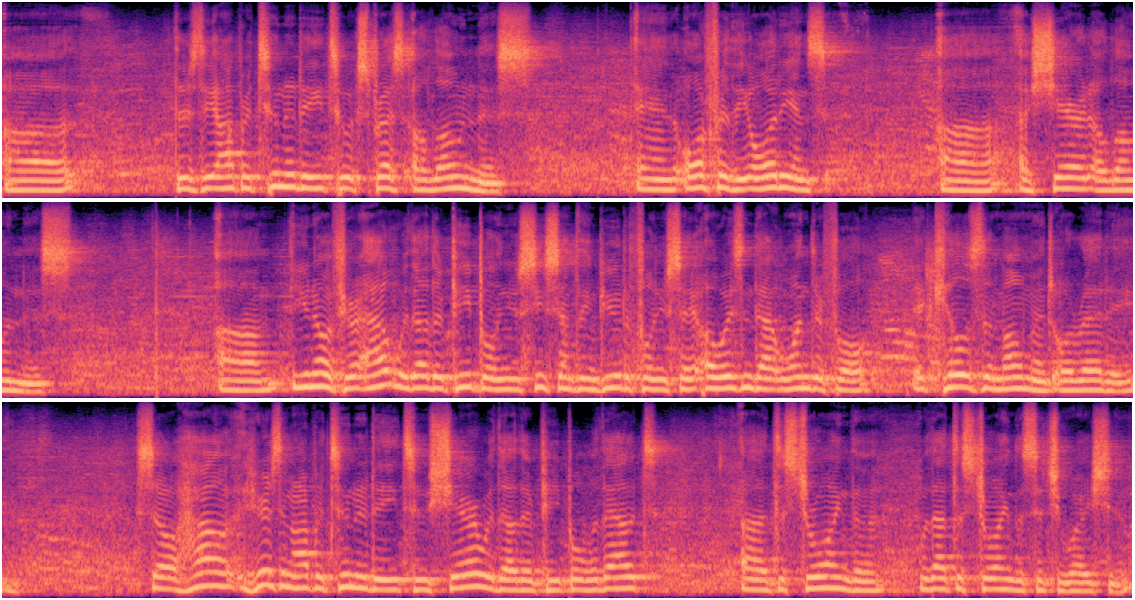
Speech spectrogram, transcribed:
Uh, there's the opportunity to express aloneness and offer the audience uh, a shared aloneness. Um, you know, if you're out with other people and you see something beautiful and you say, "Oh, isn't that wonderful?" It kills the moment already. So, how here's an opportunity to share with other people without uh, destroying the without destroying the situation.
